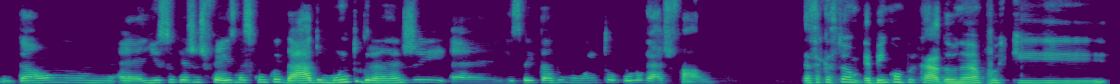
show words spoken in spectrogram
Então, é isso que a gente fez, mas com cuidado muito grande, é, respeitando muito o lugar de fala. Essa questão é bem complicada, né? Porque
